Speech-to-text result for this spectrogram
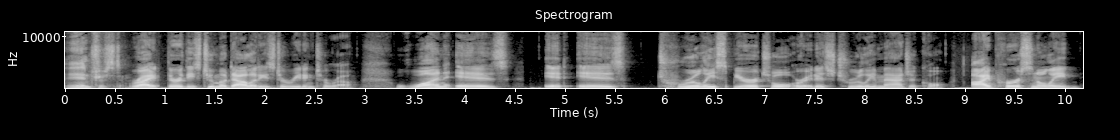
Interesting. Right. There are these two modalities to reading tarot. One is it is truly spiritual or it is truly magical. I personally,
